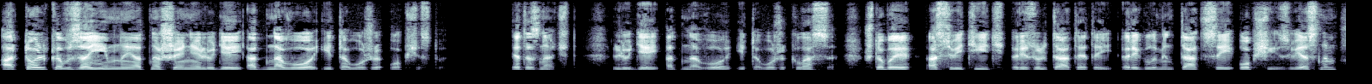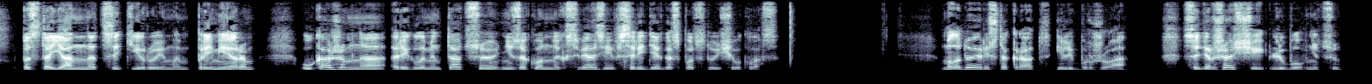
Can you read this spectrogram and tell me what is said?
а только взаимные отношения людей одного и того же общества. Это значит, людей одного и того же класса. Чтобы осветить результат этой регламентации общеизвестным, постоянно цитируемым примером, укажем на регламентацию незаконных связей в среде господствующего класса. Молодой аристократ или буржуа, содержащий любовницу,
